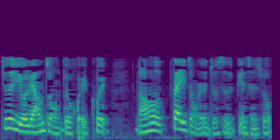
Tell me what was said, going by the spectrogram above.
就是有两种的回馈。然后再一种人就是变成说，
